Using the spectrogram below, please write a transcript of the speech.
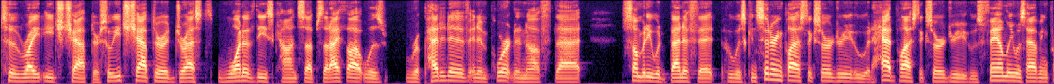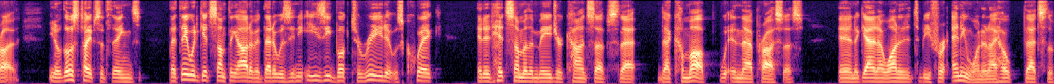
to write each chapter. So each chapter addressed one of these concepts that I thought was repetitive and important enough that somebody would benefit who was considering plastic surgery, who had had plastic surgery, whose family was having, you know, those types of things, that they would get something out of it, that it was an easy book to read, it was quick, and it hit some of the major concepts that, that come up in that process. And again, I wanted it to be for anyone, and I hope that's the,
